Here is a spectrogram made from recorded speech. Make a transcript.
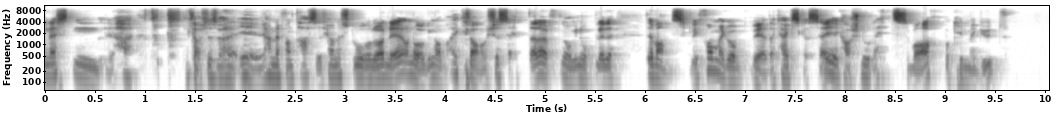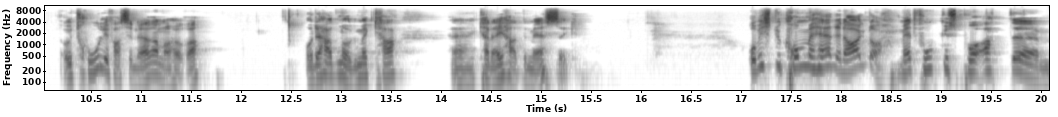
nesten jeg klarer ikke å svare, Han er fantastisk, han er stor. Og, det, og noen var, jeg klarer ikke å sette det. Noen opplevde det er vanskelig for meg å vite hva jeg skal si. Jeg har ikke noe rett svar på hvem er Gud. Det var utrolig fascinerende å høre. Og det hadde noe med hva, eh, hva de hadde med seg. Og Hvis du kommer her i dag da, med et fokus på at eh,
